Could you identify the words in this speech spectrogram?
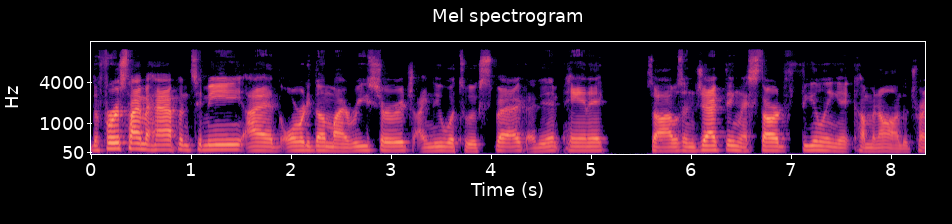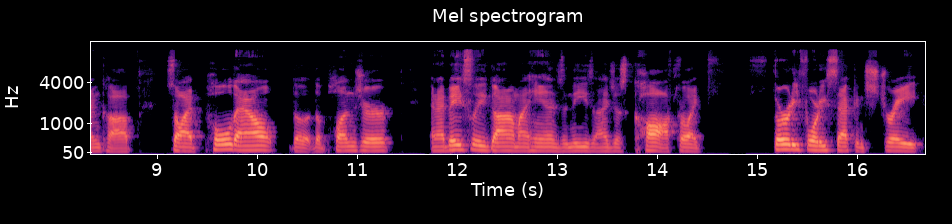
the first time it happened to me, I had already done my research. I knew what to expect. I didn't panic. So I was injecting. I started feeling it coming on the tren cough. So I pulled out the the plunger and I basically got on my hands and knees and I just coughed for like 30, 40 seconds straight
